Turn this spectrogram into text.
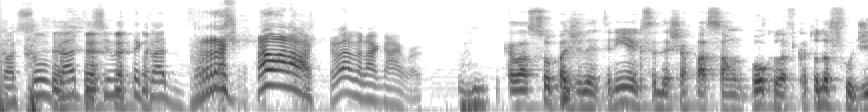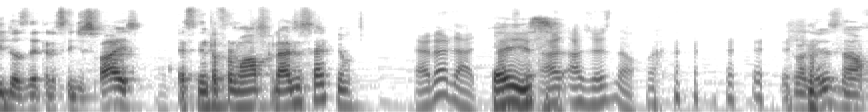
Passou um gato em cima do teclado. Aquela sopa de letrinha que você deixa passar um pouco, ela fica toda fodida, as letras se desfaz. Aí você tenta formar uma frase e sai aquilo. É verdade. É isso. Às vezes não. Às vezes não.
